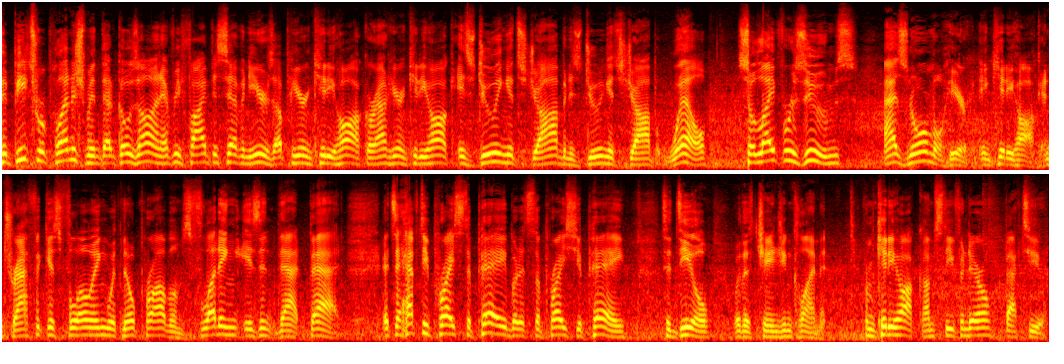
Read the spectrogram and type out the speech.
the beach replenishment that goes on every five to seven years up here in Kitty Hawk or out here in Kitty Hawk is doing its job and is doing its job well. So life resumes as normal here in Kitty Hawk, and traffic is flowing with no problems. Flooding isn't that bad. It's a hefty price to pay, but it's the price you pay to deal with a changing climate. From Kitty Hawk, I'm Steve Darrow. Back to you.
